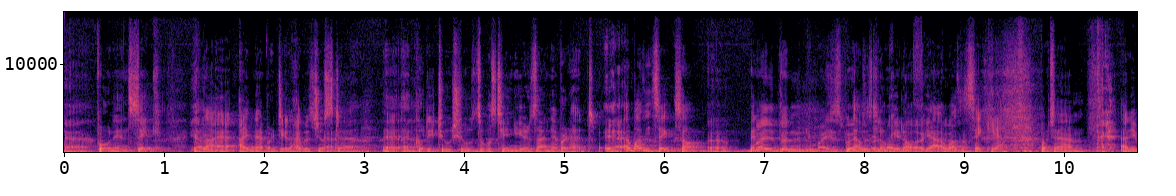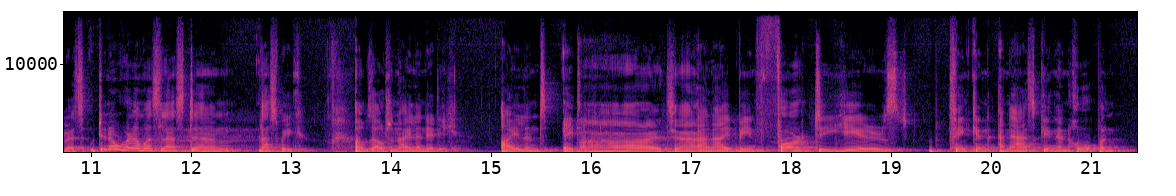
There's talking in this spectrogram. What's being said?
Yeah. phone in sick. Yeah, but yeah. I, I never did. I was just a, a, a goody two shoes. There was 10 years I never had. Yeah. I wasn't sick, so. Yeah. well, then you might as well. I was lucky up, enough. like, yeah, I uh, wasn't sick. Yeah, but um, anyways, do you know where I was last um, last week? I was out in Island Eddy, Island Eddy, right, yeah. and I've been 40 years thinking and asking and hoping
